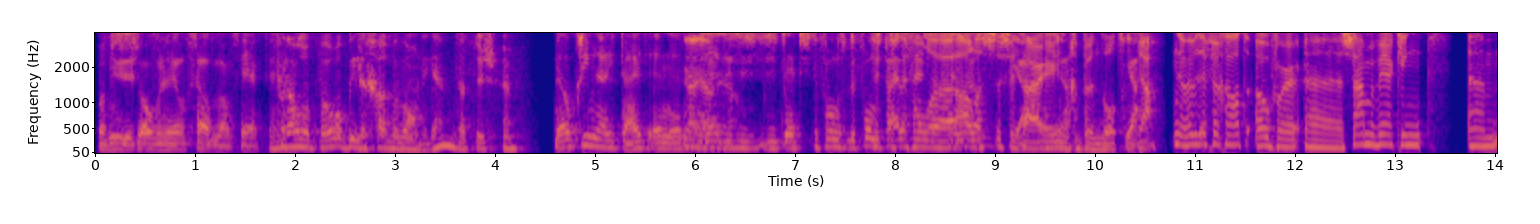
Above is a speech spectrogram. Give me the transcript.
Wat nu dus over heel Gelderland werkt. Hè. Vooral op, eh, op illegale bewoning. Hè? Dat dus, eh, Nou, ook criminaliteit. En, eh, Ja, ja, nee, ja. Het, is, het is de volle, de volle Het veiligheidsagenda. alles zit daarin gebundeld. Ja. Nou, we hebben het even gehad over samenwerking. Ehm,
